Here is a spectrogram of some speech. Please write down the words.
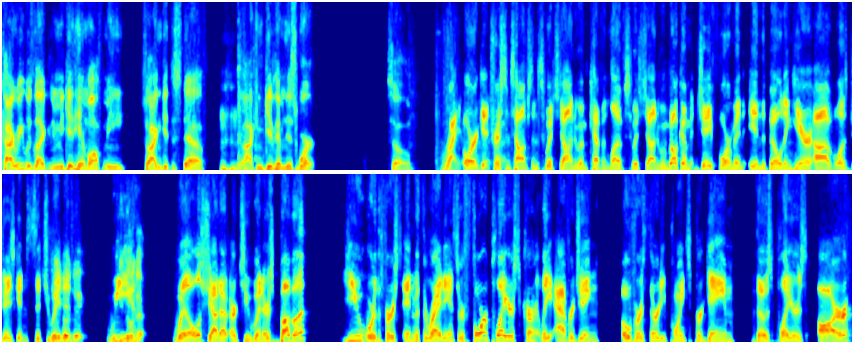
Kyrie was like, let me get him off me so I can get to Steph. Mm-hmm. So I can give him this work. So Right. Or get Tristan Thompson switched on to him, Kevin Love switched on to him. Welcome Jay Foreman in the building here. Uh well Jay's getting situated. Go, we will shout out our two winners. Bubba, you were the first in with the right answer. Four players currently averaging over 30 points per game. Those players are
